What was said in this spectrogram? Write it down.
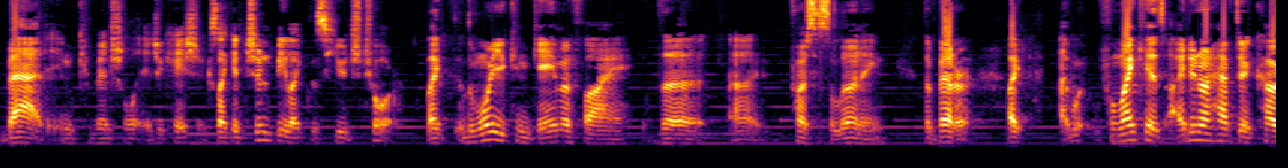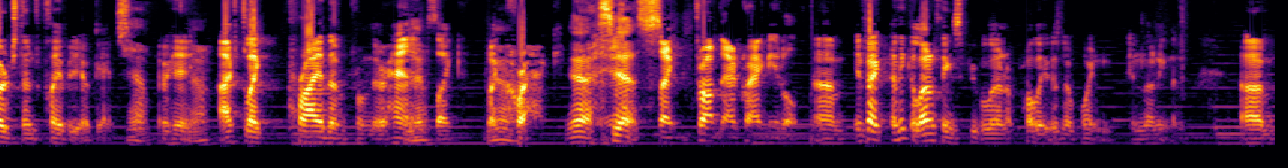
bad in conventional education because like it shouldn't be like this huge chore. Like the more you can gamify the uh, process of learning, the better. Like for my kids, I do not have to encourage them to play video games. Yeah. Okay. Yeah. I have to like pry them from their hands, Yeah. like like Yeah. crack. Yes, yes. It's like drop that crack needle. Um, in fact, I think a lot of things people learn are probably there's no point in, in learning them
